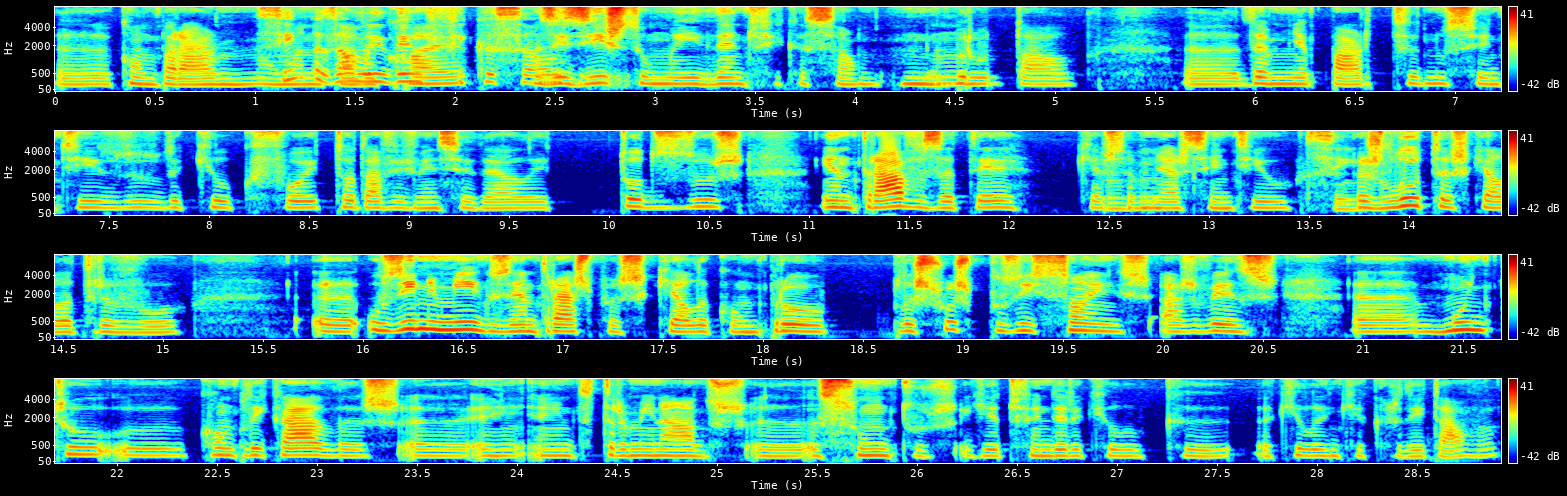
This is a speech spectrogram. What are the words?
uh, comparar-me a Sim, uma mas há uma Correia, identificação mas existe uma identificação brutal uh, da minha parte no sentido daquilo que foi toda a vivência dela e todos os entraves até que esta mulher sentiu, Sim. as lutas que ela travou, uh, os inimigos, entre aspas, que ela comprou pelas suas posições, às vezes uh, muito uh, complicadas uh, em, em determinados assuntos e a defender aquilo, que, aquilo em que acreditava.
